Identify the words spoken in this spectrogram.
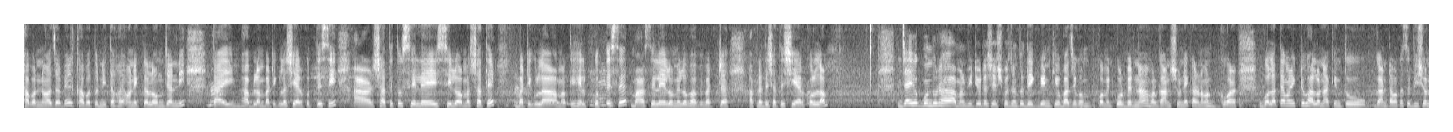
খাবার নেওয়া যাবে, খাবার তো নিতে হয় অনেকটা লং জার্নি তাই ভাবলাম বাটিগুলো শেয়ার করতেছি। আর সাথে তো ছেলে ছিল আমার সাথে, বাটিগুলা আমাকে হেল্প করতেছে, মা ছেলে এলোমেলোভাবে বাটিটা আপনাদের সাথে শেয়ার করলাম। যাই হোক বন্ধুরা, আমার ভিডিওটা শেষ পর্যন্ত দেখবেন, কেউ বাজে কমেন্ট করবেন না আমার গান শুনে, কারণ আমার গলাতে আমার একটু ভালো না, কিন্তু গানটা আমার কাছে ভীষণ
